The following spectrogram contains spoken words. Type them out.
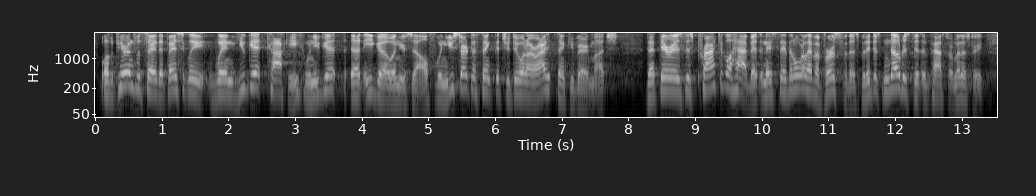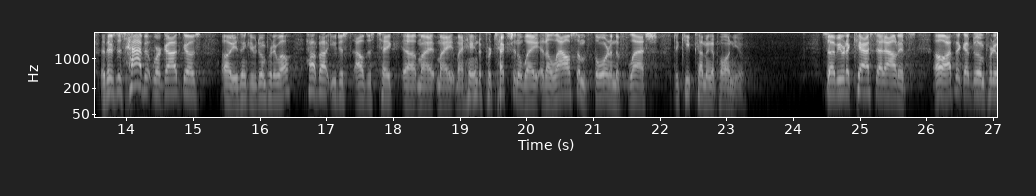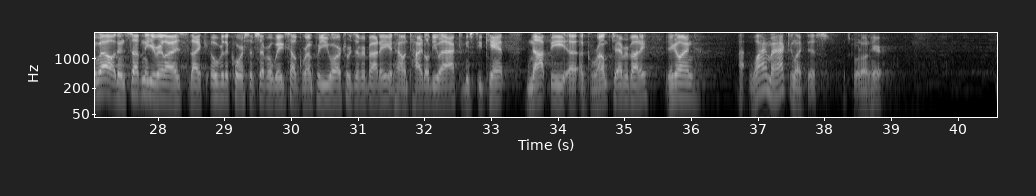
Well, the Puritans would say that basically, when you get cocky, when you get an ego in yourself, when you start to think that you're doing all right, thank you very much, that there is this practical habit, and they say they don't really have a verse for this, but they just noticed it in pastoral ministry. That there's this habit where God goes, Oh, you think you're doing pretty well? How about you just, I'll just take uh, my, my, my hand of protection away and allow some thorn in the flesh to keep coming upon you. So if you were to cast that out, it's, oh, I think I'm doing pretty well. And then suddenly you realize, like, over the course of several weeks, how grumpy you are towards everybody and how entitled you act. And you, you can't not be a, a grump to everybody. You're going, why am I acting like this? What's going on here?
